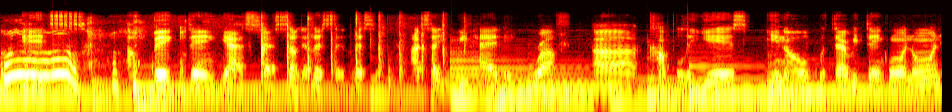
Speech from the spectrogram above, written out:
It's a big thing. Yes, yes. So, listen, listen. I tell you, we've had a rough uh, couple of years. You know, with everything going on,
